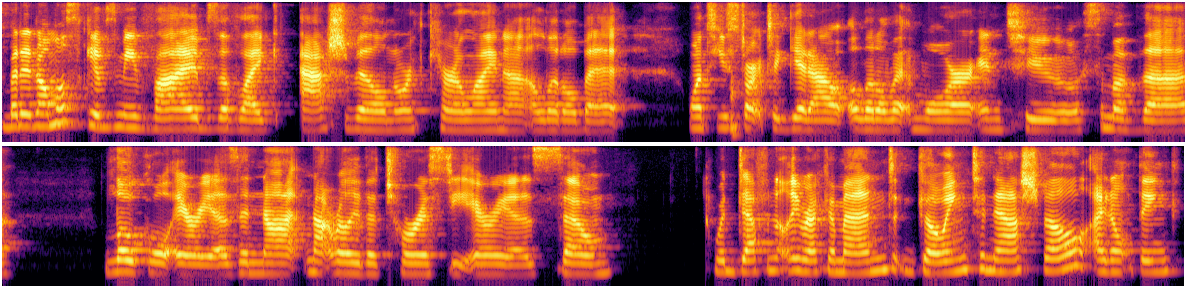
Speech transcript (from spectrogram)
but it almost gives me vibes of like Asheville, North Carolina, a little bit once you start to get out a little bit more into some of the local areas and not not really the touristy areas. So would definitely recommend going to Nashville. I don't think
